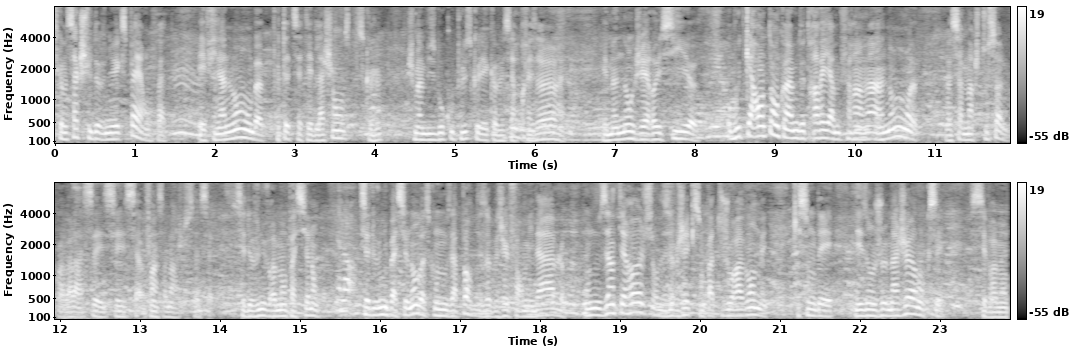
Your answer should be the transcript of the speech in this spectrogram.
c'est comme ça que je suis devenu expert, en fait. Et finalement, bah, peut-être c'était de la chance, parce que je, je m'amuse beaucoup plus que les commissaires-priseurs. Et, et maintenant que j'ai réussi, euh, au bout de 40 ans quand même, de travailler à me faire un, un nom, euh, bah, ça marche tout seul, quoi. Voilà, c'est, c'est, ça, enfin, ça marche. C'est devenu vraiment passionnant. C'est devenu passionnant parce qu'on nous apporte des objets formidables. On nous interroge sur des objets qui sont pas toujours à vendre, mais qui sont des, des enjeux majeurs. Donc c'est, c'est vraiment,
